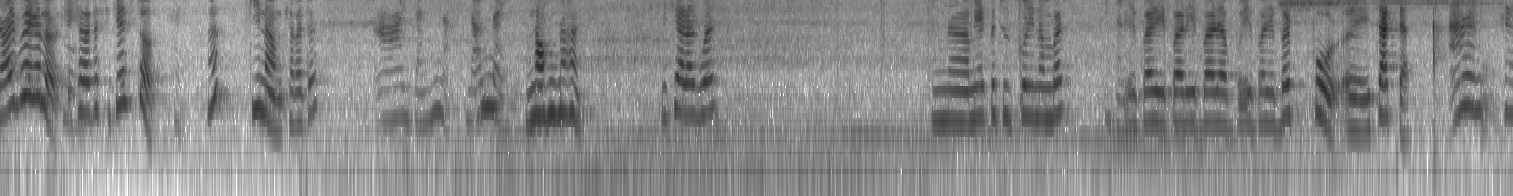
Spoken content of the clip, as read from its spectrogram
গায়েব হয়ে গেল? এই খেলাটা শিখে এসছো? হ্যাঁ কি নাম খেলাটা? জানি না। নাম নাই। নাম না দেখি আর একবার। না আমি একটা চুজ করি নাম্বার। এবার এবার এবার এবার এবার ফোর চারটা। আচ্ছা।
